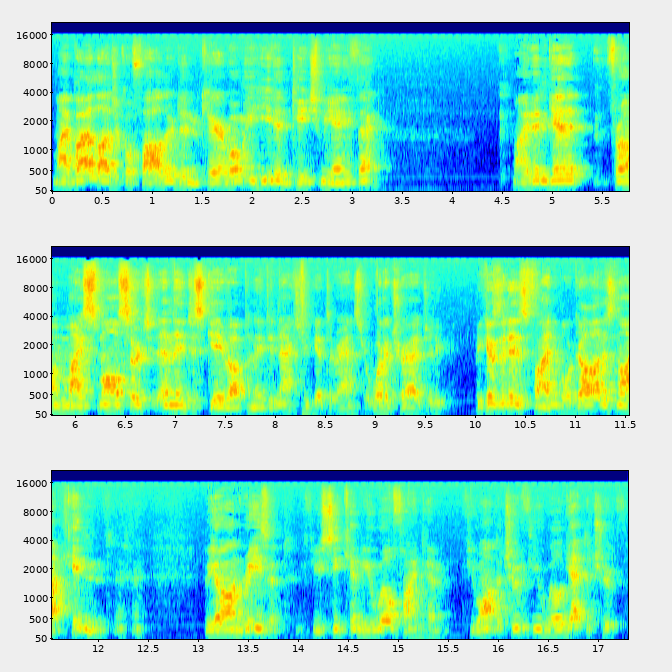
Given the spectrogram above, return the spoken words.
my biological father didn't care about me. He didn't teach me anything. I didn't get it from my small search, and they just gave up and they didn't actually get their answer. What a tragedy. Because it is findable. God is not hidden beyond reason. If you seek Him, you will find Him. If you want the truth, you will get the truth.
